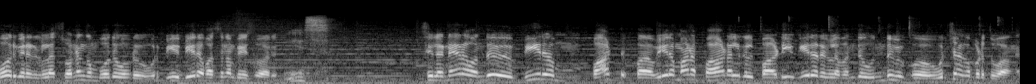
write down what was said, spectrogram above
போர் வீரர்கள் சொனங்கும் போது ஒரு ஒரு வீர வசனம் பேசுவாரு. சில நேரம் வந்து வீர பாட்டு வீரமான பாடல்கள் பாடி வீரர்களை வந்து உந்து உற்சாகப்படுத்துவாங்க.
